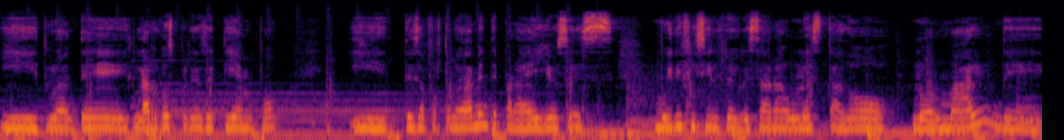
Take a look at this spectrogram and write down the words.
y durante largos periodos de tiempo. Y desafortunadamente para ellos es muy difícil regresar a un estado normal de,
